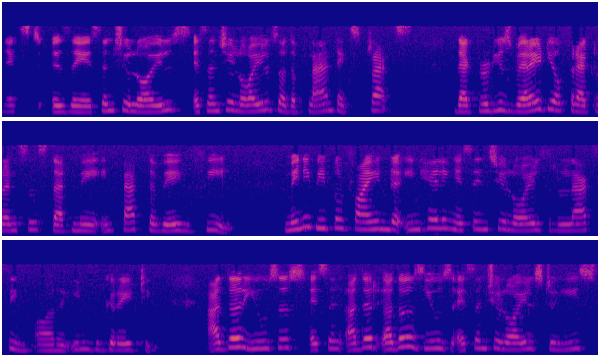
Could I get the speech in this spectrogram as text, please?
Next is the essential oils. Essential oils are the plant extracts that produce variety of fragrances that may impact the way you feel. Many people find inhaling essential oils relaxing or invigorating. Other uses, other, others use essential oils to ease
